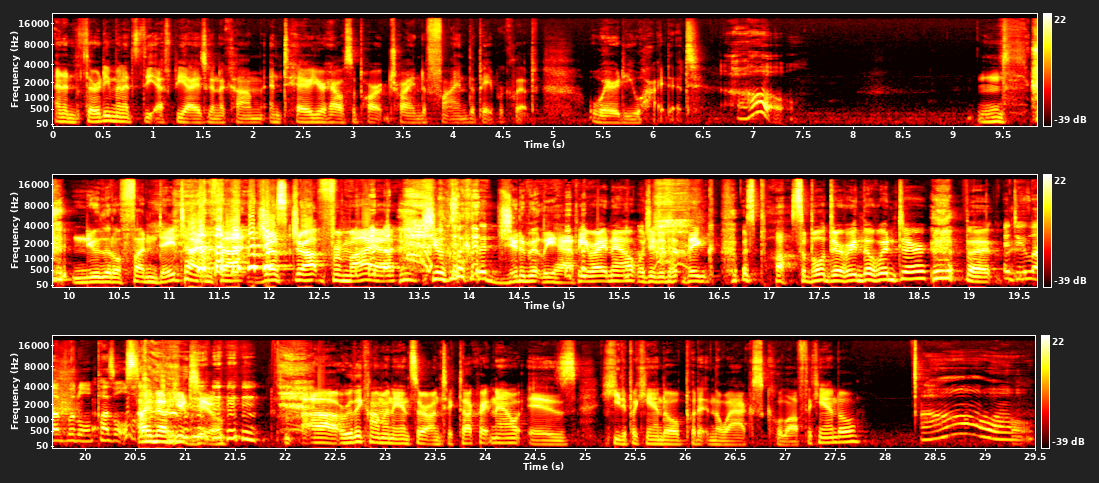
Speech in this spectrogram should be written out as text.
And in 30 minutes, the FBI is going to come and tear your house apart trying to find the paperclip. Where do you hide it? Oh, New little fun daytime thought just dropped from Maya. She looks like legitimately happy right now, which I didn't think was possible during the winter. But I do love little puzzles. I know you do. uh, a really common answer on TikTok right now is heat up a candle, put it in the wax, cool off the candle. oh,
